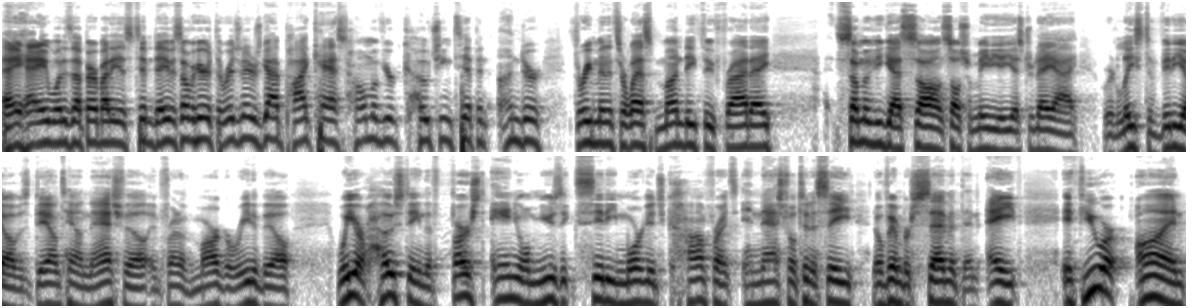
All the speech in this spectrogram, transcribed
Hey, hey, what is up, everybody? It's Tim Davis over here at the Originators Guide podcast, home of your coaching tip in under three minutes or less, Monday through Friday. Some of you guys saw on social media yesterday, I released a video. I was downtown Nashville in front of Margaritaville. We are hosting the first annual Music City Mortgage Conference in Nashville, Tennessee, November 7th and 8th. If you are on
